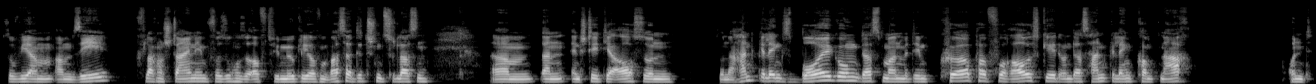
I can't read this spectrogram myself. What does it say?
So wie am, am See flachen Stein nehmen, versuchen so oft wie möglich auf dem Wasser ditchen zu lassen. Ähm, dann entsteht ja auch so ein so eine Handgelenksbeugung, dass man mit dem Körper vorausgeht und das Handgelenk kommt nach und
